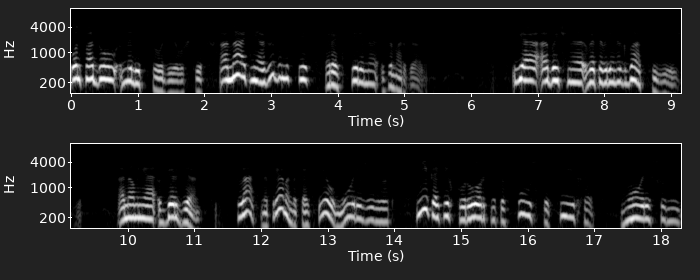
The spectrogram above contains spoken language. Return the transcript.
он подул на лицо девушки. Она от неожиданности растерянно заморгала. Я обычно в это время к бабке езжу. Она у меня в Бердянске. Классно, прямо на косе у моря живет. Никаких курортников, пусто, тихо, море шумит.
